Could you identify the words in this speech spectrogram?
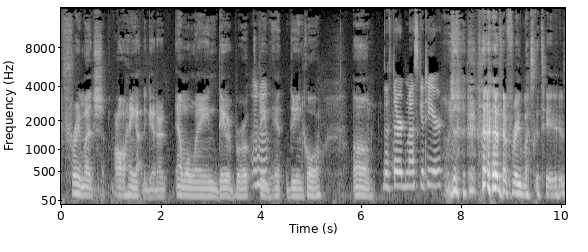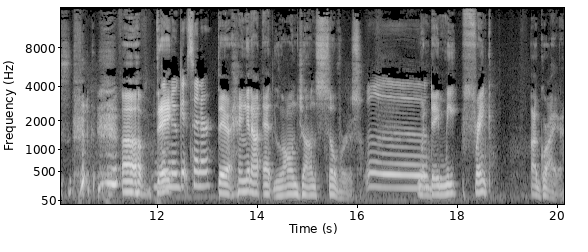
pretty much all hang out together. Elmer Wayne, David Brooks, Mhm. Dean, Dean Corll. Um, The third musketeer. the Free Musketeers. uh, the they, nougat center. they're hanging out at Long John Silver's Uh, when they meet Frank Aguirre.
